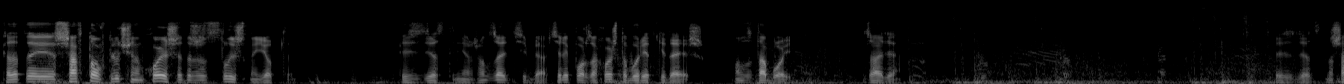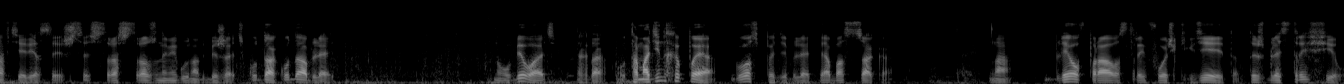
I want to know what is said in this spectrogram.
Когда ты шафтом включенным ходишь, это же слышно, ёпта. Пиздец ты не Он сзади тебя. В телепорт заходишь, табурет кидаешь. Он за тобой. Сзади. Пиздец. На шафте резаешься. Сразу, на мигу надо бежать. Куда, куда, блядь? Ну, убивать. Тогда. Там один хп. Господи, блядь, ты обоссака. На. Влево-вправо, стрейфочки. Где это? Ты ж, блядь, стрейфил.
